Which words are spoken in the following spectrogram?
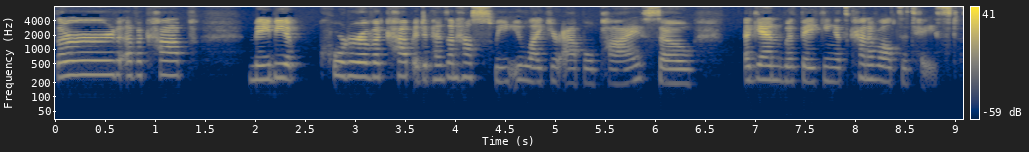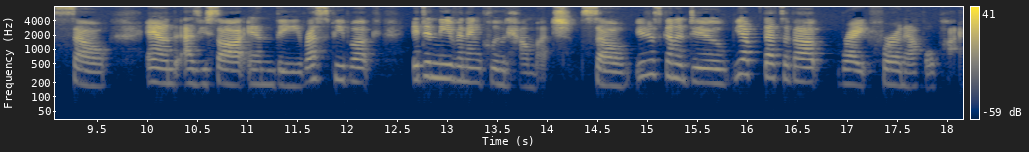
third of a cup, maybe a quarter of a cup. It depends on how sweet you like your apple pie. So again, with baking, it's kind of all to taste. So, and as you saw in the recipe book, it didn't even include how much. So you're just gonna do, yep, that's about right for an apple pie.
